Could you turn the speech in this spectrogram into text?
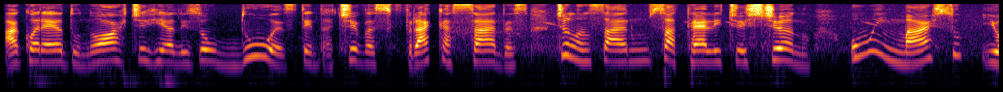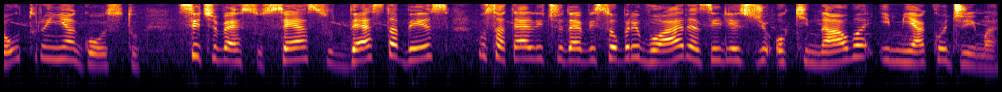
A Coreia do Norte realizou duas tentativas fracassadas de lançar um satélite este ano, um em março e outro em agosto. Se tiver sucesso, desta vez, o satélite deve sobrevoar as ilhas de Okinawa e Miyakojima.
